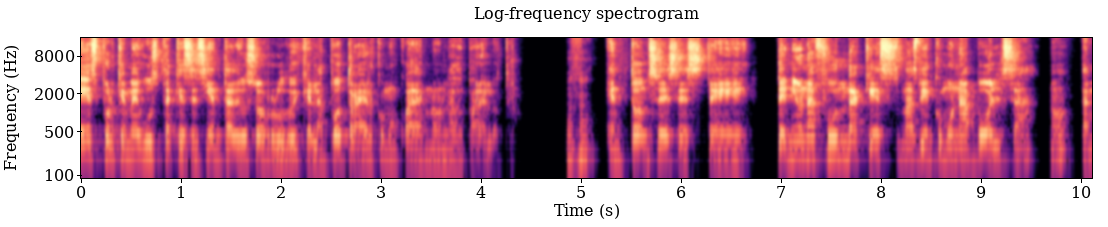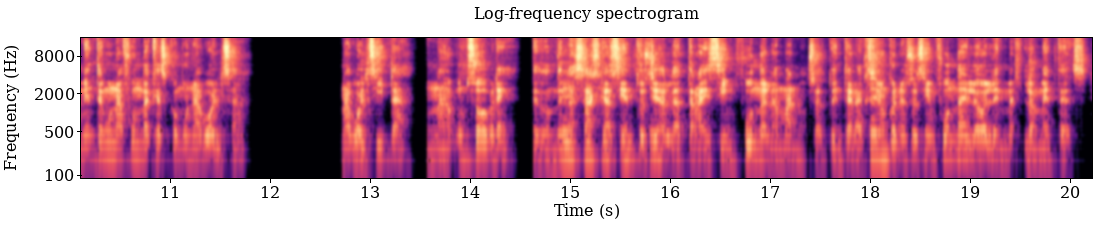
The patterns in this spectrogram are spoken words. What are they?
es porque me gusta que se sienta de uso rudo y que la puedo traer como un cuaderno de un lado para el otro. Entonces, este, tenía una funda que es más bien como una bolsa, ¿no? También tengo una funda que es como una bolsa, una bolsita, una- un sobre de donde Sí, la sí, sacas sí, y entonces ya la traes sin funda en la mano. O sea, tu interacción con eso es sin funda y luego le lo metes.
